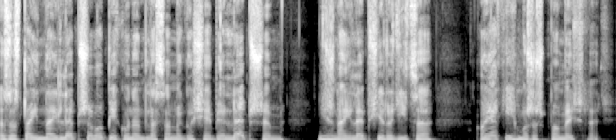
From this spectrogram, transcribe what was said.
Zostań najlepszym opiekunem dla samego siebie, lepszym niż najlepsi rodzice, o jakich możesz pomyśleć.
